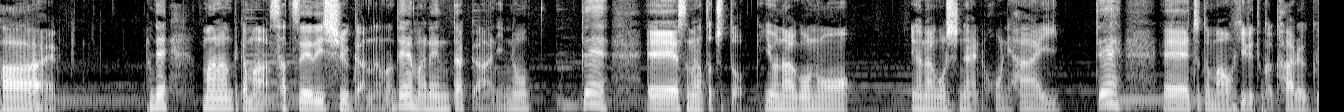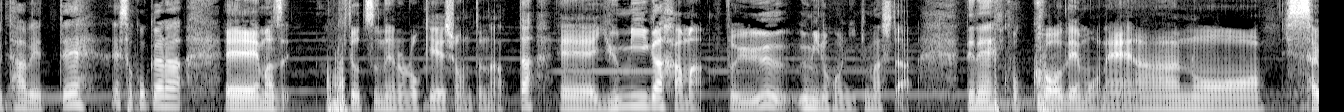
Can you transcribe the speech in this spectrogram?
日。はい。で、まあなんてかまあ撮影で1週間なので、まあレンタカーに乗って、えー、その後ちょっと米子の、米子市内の方に入って、えー、ちょっとまあお昼とか軽く食べて、でそこから、えー、まず一つ目のロケーションとなった、えー、弓ヶ浜という海の方に行きました。でね、ここでもね、あのー、久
